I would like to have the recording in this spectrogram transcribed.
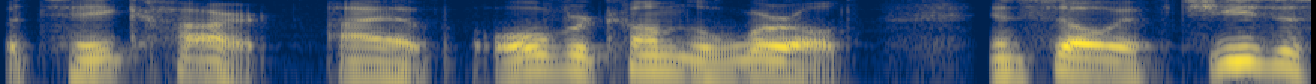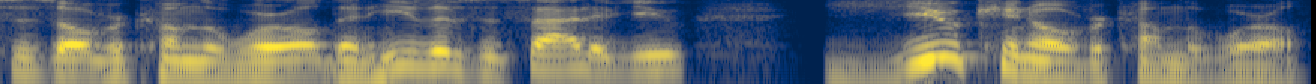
but take heart. I have overcome the world. And so, if Jesus has overcome the world and he lives inside of you, you can overcome the world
